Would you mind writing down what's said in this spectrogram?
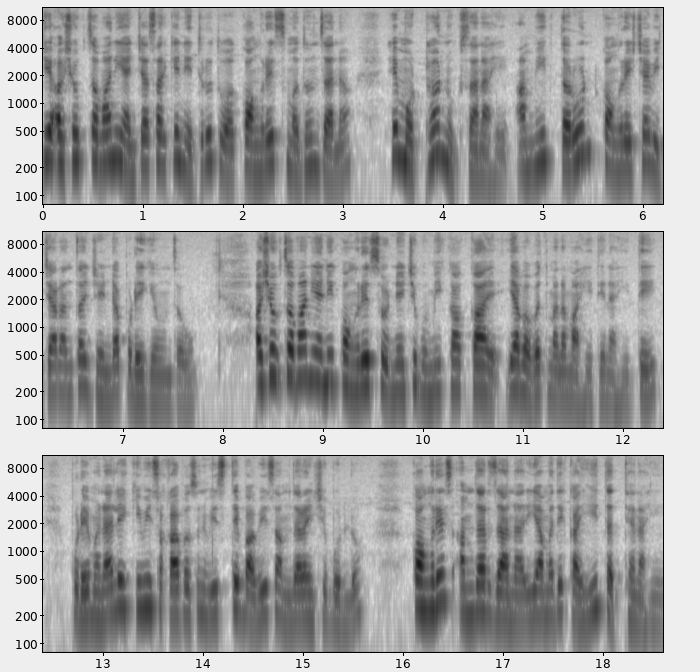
की अशोक चव्हाण यांच्यासारखे नेतृत्व काँग्रेसमधून जाणं हे मोठं नुकसान आहे. आम्ही तरुण काँग्रेसच्या विचारांचा झेंडा पुढे घेऊन जाऊ. अशोक चव्हाण यांनी काँग्रेस सोडण्याची भूमिका काय याबाबत मला माहिती नाही. ते पुढे म्हणाले की मी सकाळपासून वीस ते बावीस आमदारांशी बोललो. काँग्रेस आमदार जाणार यामध्ये काहीही तथ्य नाही.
